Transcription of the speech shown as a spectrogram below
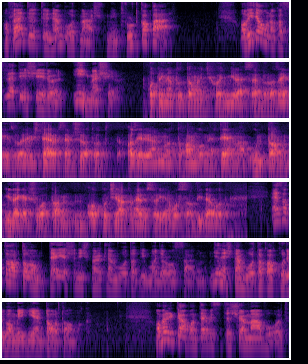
A feltöltő nem volt más, mint Rutka Pál. A videónak a születéséről így mesél. Ott még nem tudtam, hogy, hogy mi lesz ebből az egészből, nem is terveztem sorotot. Azért olyan unott a hangom, mert tényleg már untam, ideges voltam, akkor csináltam először ilyen hosszabb videót ez a tartalom teljesen ismeretlen volt addig Magyarországon, ugyanis nem voltak akkoriban még ilyen tartalmak. Amerikában természetesen már volt.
